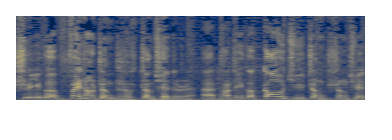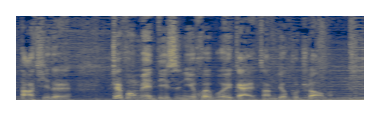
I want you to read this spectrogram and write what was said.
是一个非常政治正确的人，哎，他是一个高举政治正确大旗的人，这方面迪士尼会不会改，咱们就不知道了。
